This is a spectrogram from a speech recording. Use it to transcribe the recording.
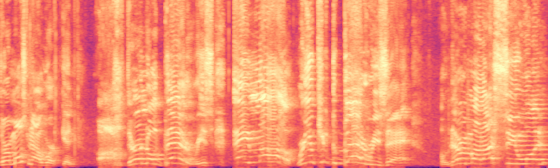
The remote's not working. Oh, there are no batteries. Hey, Ma, where you keep the batteries at? Oh, never mind. I see one.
